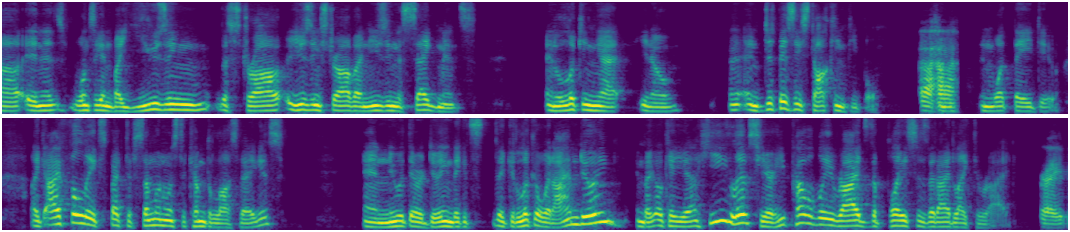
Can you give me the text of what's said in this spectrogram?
uh, and it's once again by using the straw using strava and using the segments and looking at you know and, and just basically stalking people Uh-huh. and what they do like i fully expect if someone was to come to las vegas and knew what they were doing they could they could look at what i'm doing and be like okay yeah he lives here he probably rides the places that i'd like to ride Right.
